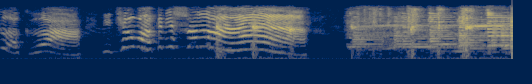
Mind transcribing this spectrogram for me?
哥哥，你听我跟你说嘛。哎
